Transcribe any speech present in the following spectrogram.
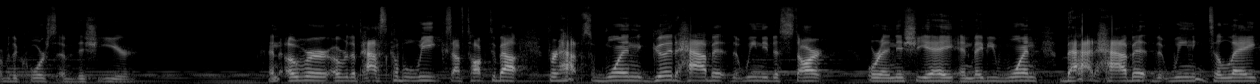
over the course of this year. And over, over the past couple weeks, I've talked about perhaps one good habit that we need to start or initiate, and maybe one bad habit that we need to lay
